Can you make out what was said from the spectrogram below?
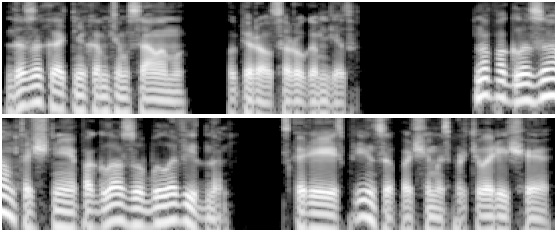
Да закатникам тем самым, упирался рогом дед. Но по глазам, точнее по глазу, было видно. Скорее из принципа, чем из противоречия.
